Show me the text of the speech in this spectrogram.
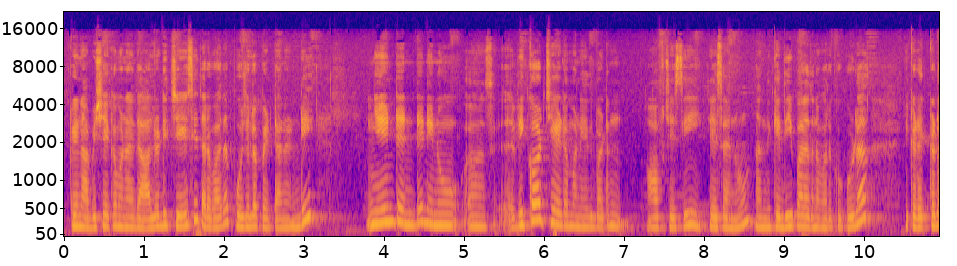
ఇక్కడ నేను అభిషేకం అనేది ఆల్రెడీ చేసి తర్వాత పూజలో పెట్టానండి. ఏంటంటే నేను రికార్డ్ చేయడం అనేది బటన్ ఆఫ్ చేసి చేశాను. అందుకే దీపారాధన వరకు కూడా ఇక్కడెక్కడ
